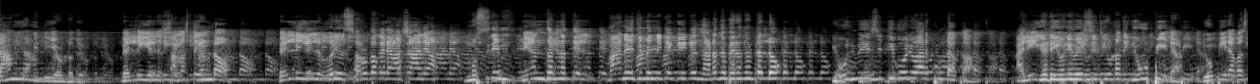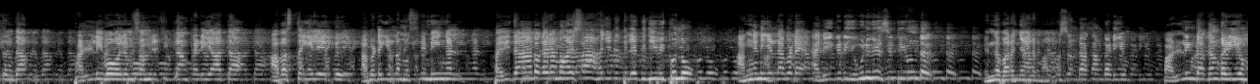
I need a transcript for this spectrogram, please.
ജാമിയ മില്ലിയ ഉള്ളത്. ഡൽഹിയിൽ സമസ്തയുണ്ടോ? ഡൽഹിയിൽ ഒരു സർവകലാശാല മുസ്ലിം നിയന്ത്രണത്തിൽ മാനേജ്മെന്റിന്റെ കീഴിൽ നടന്നു വരുന്നുണ്ടല്ലോ. യൂണിവേഴ്സിറ്റി പോലും ആർക്കും ഉണ്ടാക്കാം അലിഗഡ് യൂണിവേഴ്സിറ്റി ഉള്ളത് യു പിയിലാണ് യു പിയിലെ അവസ്ഥ എന്താ? പള്ളി പോലും സംരക്ഷിക്കാൻ കഴിയാത്ത അവസ്ഥയിലേക്ക് അവിടെയുള്ള മുസ്ലിമീങ്ങൾ പരിതാപകരമായ സാഹചര്യത്തിലേക്ക് ജീവിക്കുന്നു. അങ്ങനെയുള്ള അവിടെ അലിഗഡ് യൂണിവേഴ്സിറ്റി ഉണ്ട്. എന്ന് പറഞ്ഞാൽ മദ്രസ ഉണ്ടാക്കാൻ കഴിയും പള്ളി ഉണ്ടാക്കാൻ കഴിയും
